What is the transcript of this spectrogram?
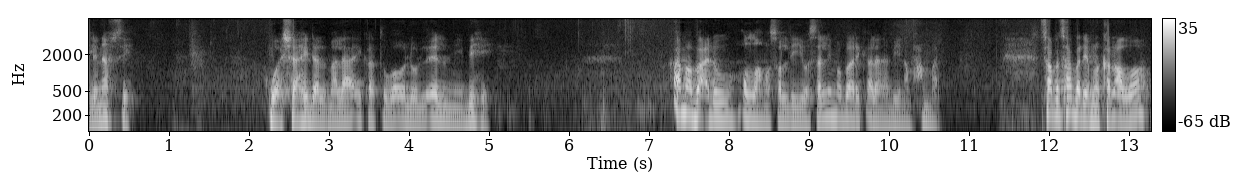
Li nafsihi wa syahidal malaikatu wa ulul ilmi bihi Amma ba'du, Allahumma salli wa sallim wa barik ala nabiyina Muhammad. Sahabat-sahabat yang melakukan Allah,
